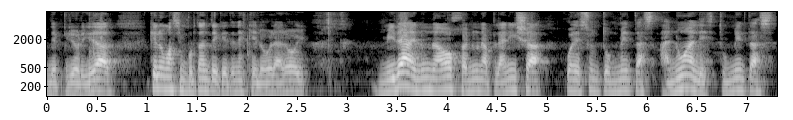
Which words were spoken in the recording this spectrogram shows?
de prioridad, qué es lo más importante que tenés que lograr hoy. Mirá en una hoja, en una planilla, cuáles son tus metas anuales, tus metas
